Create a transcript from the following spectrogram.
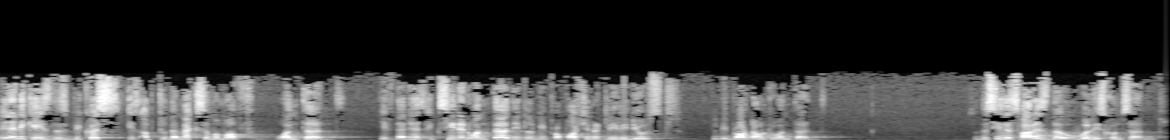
So in any case, this bequest is up to the maximum of one third. If that has exceeded one third, it will be proportionately reduced. It will be brought down to one third. So this is as far as the will is concerned.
